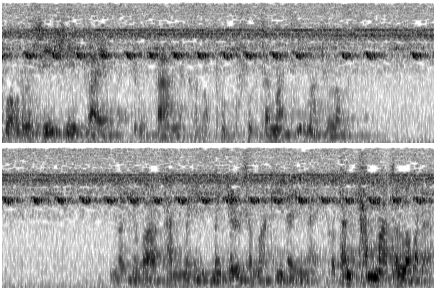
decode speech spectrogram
พวกฤาษีชีไพรต่างๆเขาก็ฝึกฝึกสมาธิมาตลอด เราจะว่าท่านไม่ไม่เจริญสมาธิได้ยังไง ก็ท่านทำมาตลอดอะ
